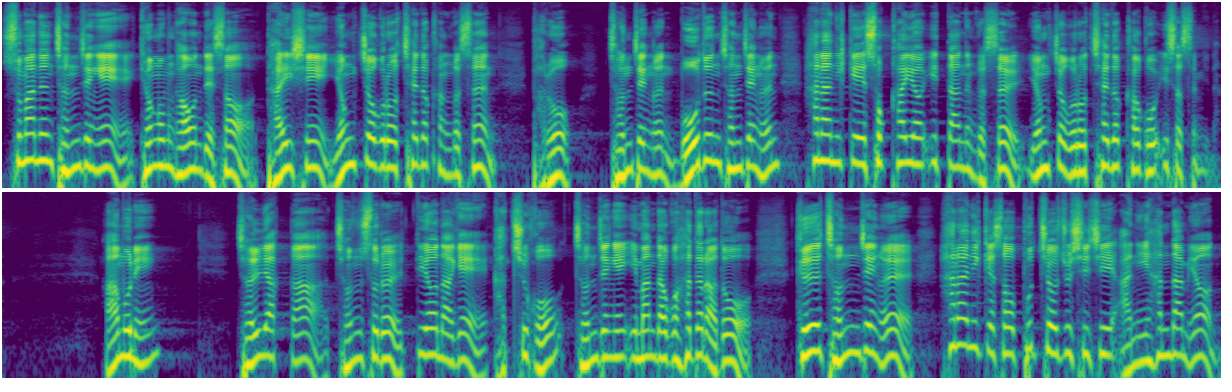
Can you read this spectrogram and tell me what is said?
수많은 전쟁의 경험 가운데서 다윗이 영적으로 체득한 것은 바로 전쟁은 모든 전쟁은 하나님께 속하여 있다는 것을 영적으로 체득하고 있었습니다. 아무리 전략과 전술을 뛰어나게 갖추고 전쟁에 임한다고 하더라도 그 전쟁을 하나님께서 붙여주시지 아니한다면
